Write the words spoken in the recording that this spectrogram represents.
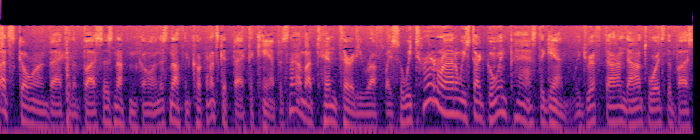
Let's go on back to the bus. There's nothing going. There's nothing cooking. Let's get back to camp. It's now about 10:30 roughly. So we turn around and we start going past again. We drift on down towards the bus,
